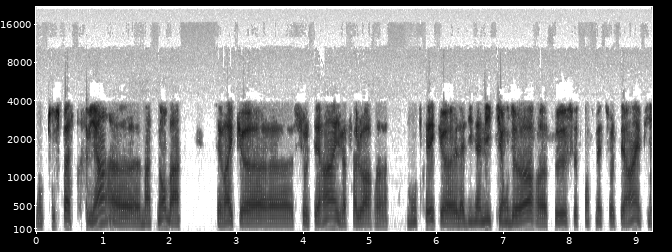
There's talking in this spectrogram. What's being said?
Donc tout se passe très bien. Euh, maintenant, ben c'est vrai que euh, sur le terrain, il va falloir euh, montrer que la dynamique qui est en dehors peut se transmettre sur le terrain et puis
